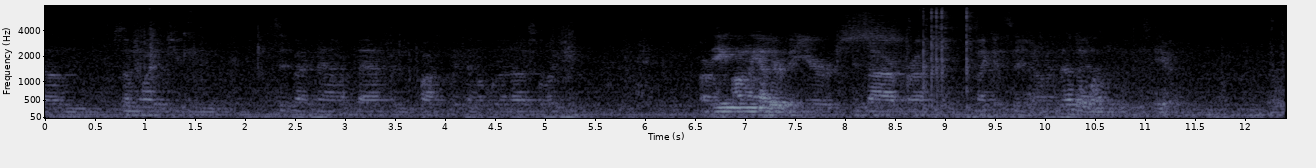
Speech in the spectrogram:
um, some way that you can sit back down with staff and possibly come up with another solution? Or The only other- would it be your desire for us to make a decision on this? Another one is here, that we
